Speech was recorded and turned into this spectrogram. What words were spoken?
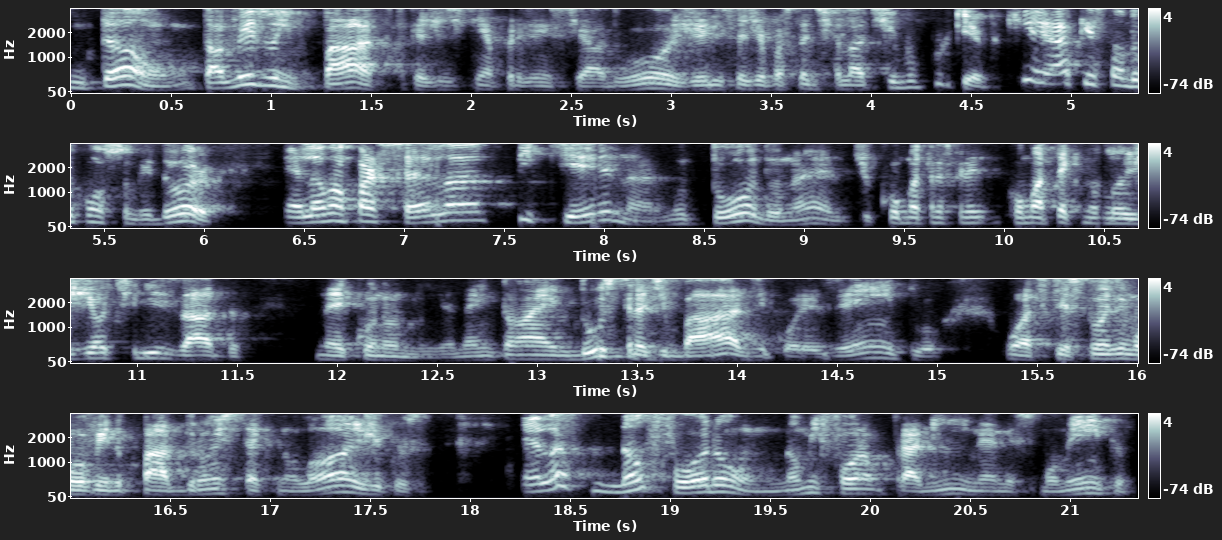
Então, talvez o impacto que a gente tenha presenciado hoje ele seja bastante relativo, por quê? Porque a questão do consumidor ela é uma parcela pequena no todo, né, de como a, como a tecnologia é utilizada na economia. Né? Então, a indústria de base, por exemplo, ou as questões envolvendo padrões tecnológicos, elas não foram, não me foram para mim, né, nesse momento,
